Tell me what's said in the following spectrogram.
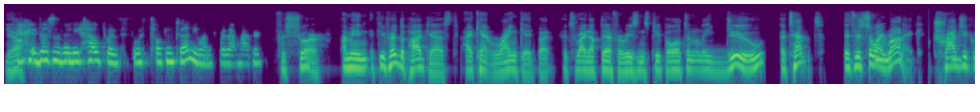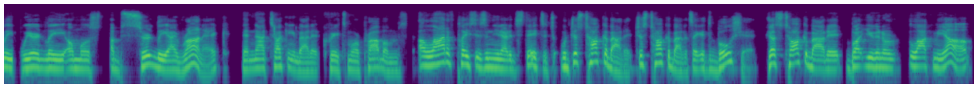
Yeah, It doesn't really help with with talking to anyone for that matter. for sure. I mean, if you've heard the podcast, I can't rank it, but it's right up there for reasons people ultimately do attempt. That's just so mm-hmm. ironic, tragically, weirdly, almost absurdly ironic that not talking about it creates more problems. A lot of places in the United States, it's well, just talk about it. Just talk about it. It's like it's bullshit. Just talk about it, but you're gonna lock me up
